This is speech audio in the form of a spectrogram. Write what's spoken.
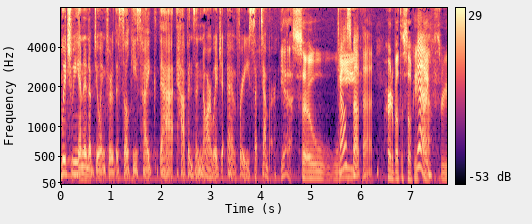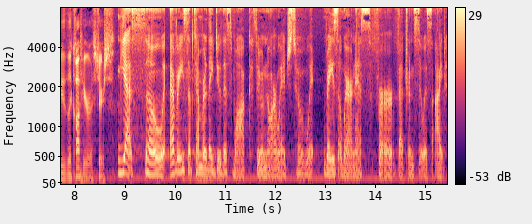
which we ended up doing for the Silkies hike that happens in Norwich every September. Yeah. So Tell us about that. Heard about the Silky Yeah. Hike through the coffee roasters. Yes, so every September they do this walk through Norwich to w- raise awareness for veteran suicide.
